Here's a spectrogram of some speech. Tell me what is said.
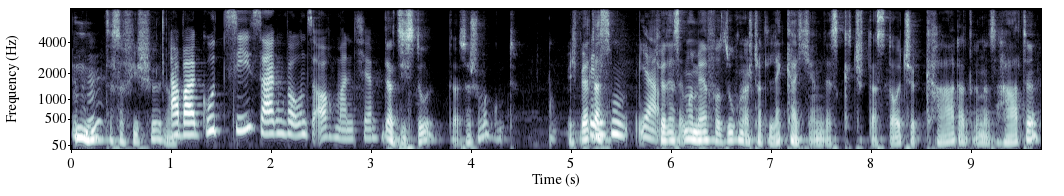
Das ist doch viel schöner. Aber Gutzi sagen bei uns auch manche. Ja, siehst du, das ist ja schon mal gut. Ich werde das, ich ja. ich werd das immer mehr versuchen, anstatt Leckerchen, das, das deutsche K da drin, das harte,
